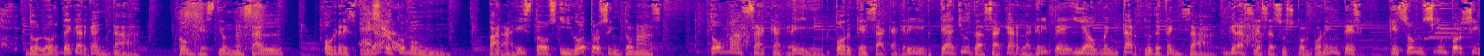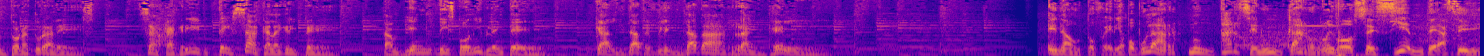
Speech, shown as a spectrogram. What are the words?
dolor de garganta, congestión nasal o resfriado común. Para estos y otros síntomas, toma Sacagrip, porque Sacagrip te ayuda a sacar la gripe y aumentar tu defensa, gracias a sus componentes que son 100% naturales. Sacagrip te saca la gripe. También disponible en té. Calidad blindada Rangel. En Autoferia Popular, montarse en un carro nuevo se siente así.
